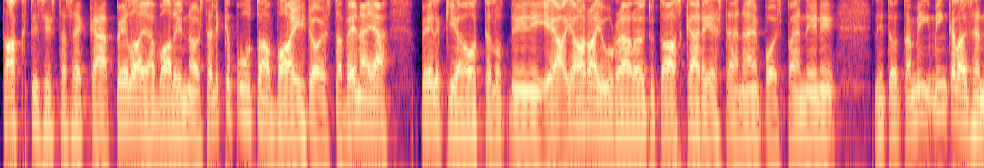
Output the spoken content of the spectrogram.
taktisista sekä pelaajavalinnoista, eli puhutaan vaihdoista, Venäjä, Belgia ottelut, niin, niin, ja, ja Arajuuraa löytyi taas kärjestä ja näin poispäin, niin, niin, niin tota, minkälaisen,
